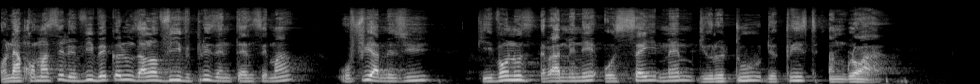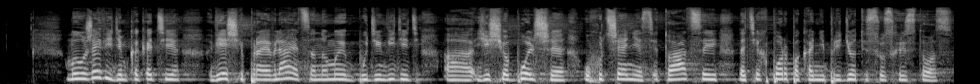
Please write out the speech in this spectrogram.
on a commencé le vivre et que nous allons vivre plus intensément au fur et à mesure qui vont nous ramener au seuil même du retour de Christ en gloire. Мы уже видим, как эти вещи проявляются, но мы будем видеть а, еще больше ухудшения ситуации до тех пор, пока не придет Иисус Христос.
